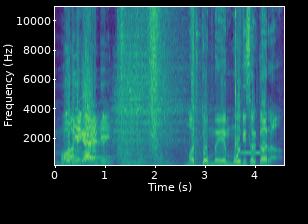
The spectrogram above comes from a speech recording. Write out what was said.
ಮೋದಿ ಗ್ಯಾರಂಟಿ. ಮತ್ತೊಮ್ಮೆ ಮೋದಿ ಸರ್ಕಾರ.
